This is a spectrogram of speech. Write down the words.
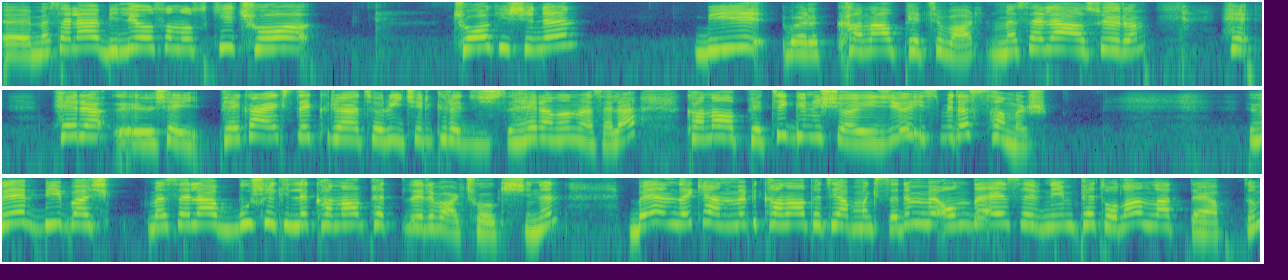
Ee, mesela biliyorsunuz ki çoğu çoğu kişinin bir böyle kanal peti var. Mesela asıyorum he, Hera e, şey PKX'de kreatörü içerik üreticisi Hera'nın mesela kanal peti gün ışığıyıcı ismi de Summer. Ve bir baş mesela bu şekilde kanal petleri var çoğu kişinin. Ben de kendime bir kanal peti yapmak istedim ve onu da en sevdiğim pet olan Latte yaptım.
